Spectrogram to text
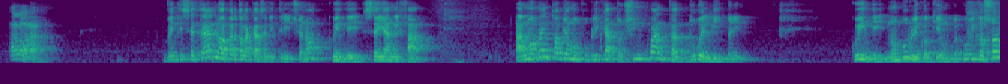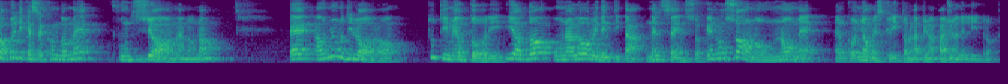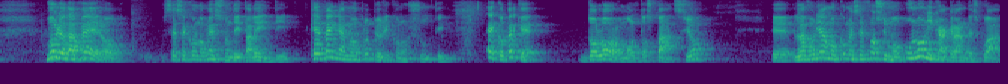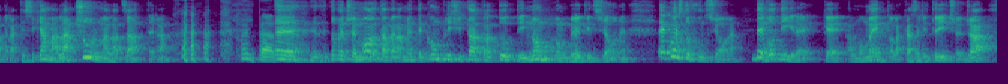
Allora, 27 anni ho aperto la casa editrice, no? Quindi sei anni fa. Al momento abbiamo pubblicato 52 libri, quindi non pubblico chiunque, pubblico solo quelli che secondo me funzionano, no? E a ognuno di loro tutti i miei autori, io do una loro identità, nel senso che non sono un nome e un cognome scritto nella prima pagina del libro. Voglio davvero, se secondo me sono dei talenti, che vengano proprio riconosciuti. Ecco perché do loro molto spazio, eh, lavoriamo come se fossimo un'unica grande squadra che si chiama la Ciurma la Zattera, eh, dove c'è molta veramente complicità tra tutti, non competizione. E questo funziona. Devo dire che al momento la casa editrice già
